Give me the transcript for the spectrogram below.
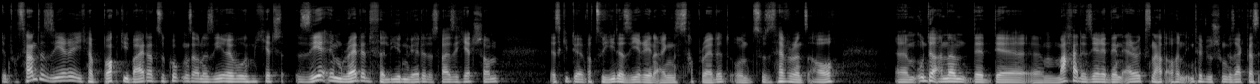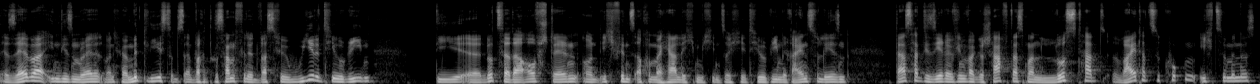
interessante Serie. Ich habe Bock, die weiter zu gucken. Ist auch eine Serie, wo ich mich jetzt sehr im Reddit verlieren werde. Das weiß ich jetzt schon. Es gibt ja einfach zu jeder Serie ein eigenes Subreddit und zu Severance auch. Ähm, unter anderem der, der äh, Macher der Serie, Dan Erickson, hat auch in Interviews schon gesagt, dass er selber in diesem Reddit manchmal mitliest und es einfach interessant findet, was für weirde Theorien die äh, Nutzer da aufstellen. Und ich finde es auch immer herrlich, mich in solche Theorien reinzulesen. Das hat die Serie auf jeden Fall geschafft, dass man Lust hat, weiter zu gucken, ich zumindest.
